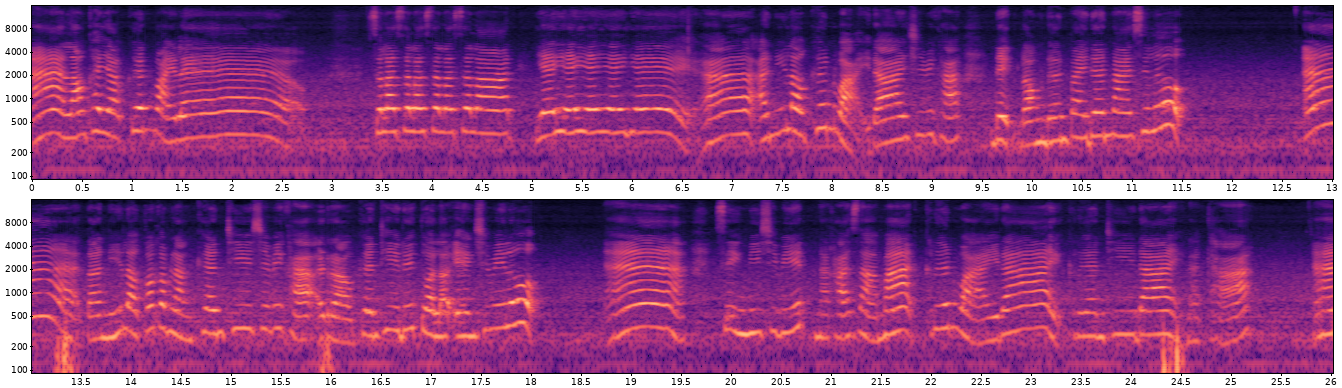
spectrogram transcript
อ่าลองขยับเคลื่อนไหวแล้ว สลัดสลัดสลัดสลัดเย่เย่เย่เย่เย่อ่าอันนี้เราเคลื่อนไหวได้ใช่ไหมคะ เด็กลองเดินไปเดินมาสิลูกอ่าตอนนี้เราก็กำลังเคลื่อนที่ใช่ไหมคะ เราเคลื่อนที่ด้วยตัวเราเองใช่ไหมลูกอ่าสิ่งมีชีวิตนะคะสามารถเคลื่อนไหวได้เคลื่อนที่ได้นะคะอ่า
